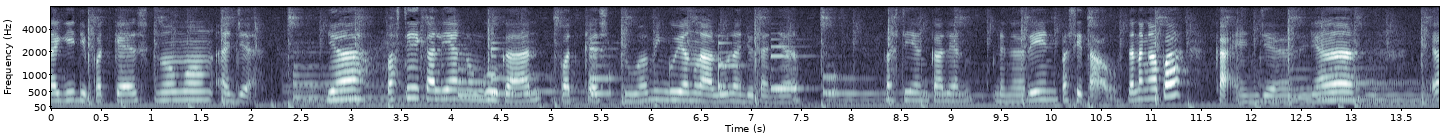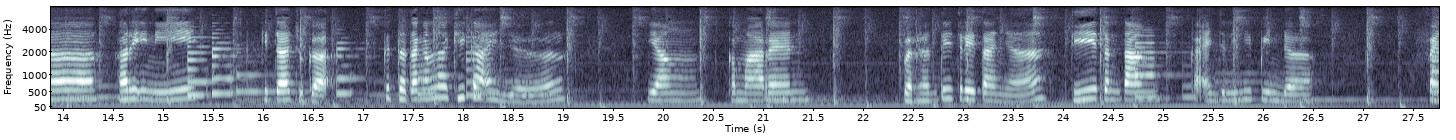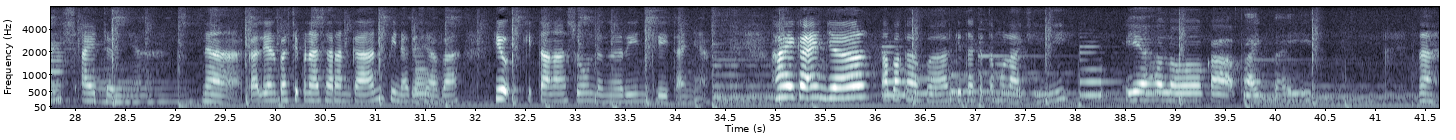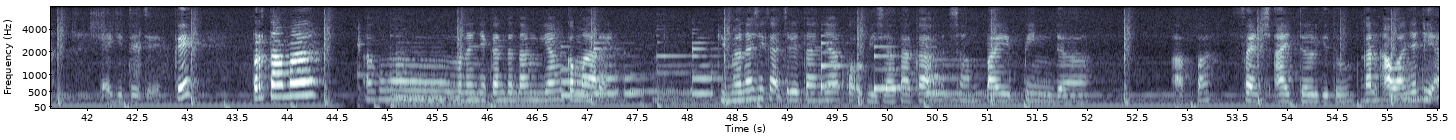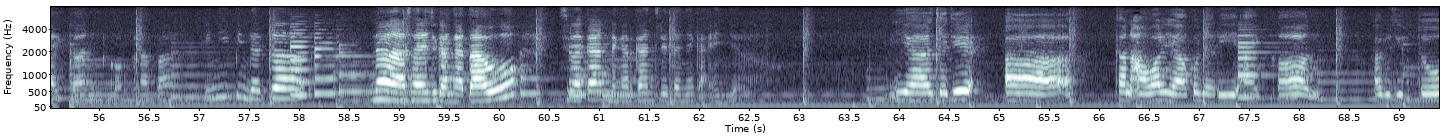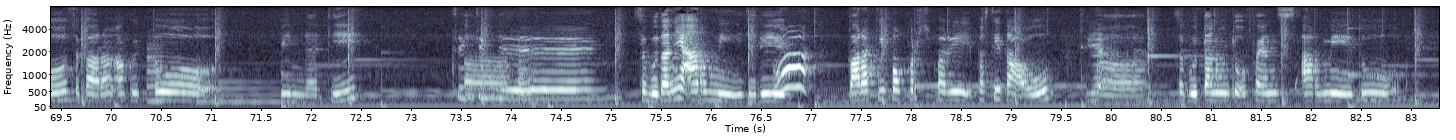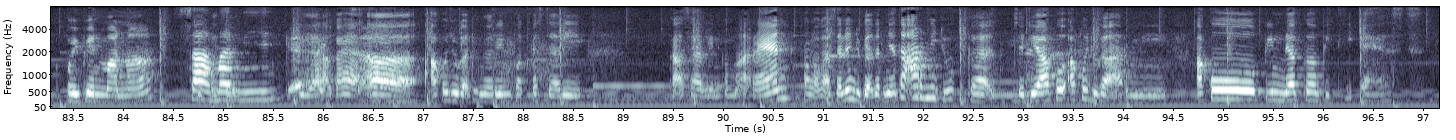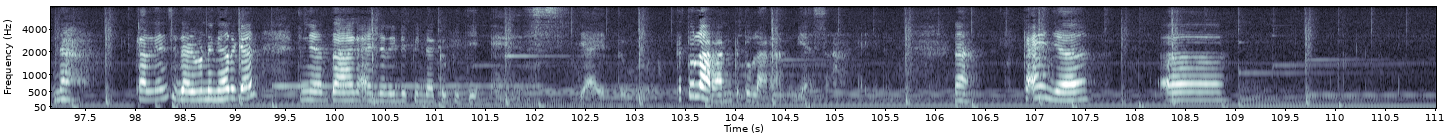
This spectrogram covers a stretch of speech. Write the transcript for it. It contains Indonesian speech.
lagi di podcast ngomong aja Ya pasti kalian nunggu kan podcast dua minggu yang lalu lanjutannya Pasti yang kalian dengerin pasti tahu Tentang apa? Kak Angel ya, ya Hari ini kita juga kedatangan lagi Kak Angel Yang kemarin berhenti ceritanya di tentang Kak Angel ini pindah fans idolnya. Nah, kalian pasti penasaran kan pindah ke siapa? Yuk, kita langsung dengerin ceritanya. Hai Kak Angel, apa kabar? Kita ketemu lagi. Iya, halo Kak, baik-baik. Nah, kayak gitu aja. Oke. Pertama, aku mau menanyakan tentang yang kemarin. Gimana sih Kak ceritanya kok bisa Kakak sampai pindah apa? fans idol gitu. Kan awalnya di Icon, kok kenapa ini pindah ke Nah, saya juga nggak tahu. Silakan dengarkan ceritanya Kak Angel. Iya, jadi uh, kan awal ya aku dari Icon. Habis itu sekarang aku itu pindah di Jeng Eh, jeng sebutannya ARMY. Jadi para K-popers pasti tahu Ya, uh, sebutan untuk fans ARMY itu boyband mana. Sama gitu. nih. Iya, kayak sama. uh, aku juga dengerin podcast dari Kak Selin kemarin. Kalau Kak Selin juga ternyata ARMY juga. Jadi aku aku juga ARMY. Aku pindah ke BTS. Nah, kalian sudah mendengarkan ternyata Kak Angel ini pindah ke BTS, yaitu ketularan ketularan biasa kayak gitu. Nah, Kak Angel, eh,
